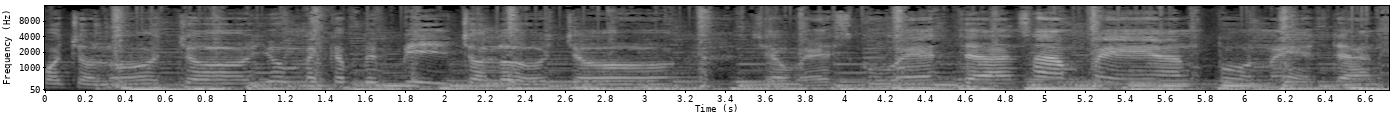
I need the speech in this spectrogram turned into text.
pocoloco, you make a baby coloco. Cewes edan sampean pun edan,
